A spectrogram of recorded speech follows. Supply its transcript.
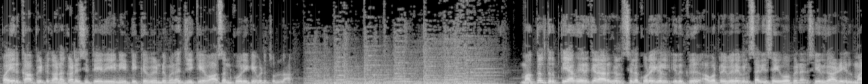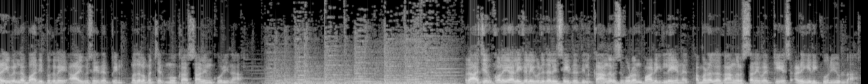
பயிர் காப்பீட்டுக்கான கடைசி தேதியை நீட்டிக்க வேண்டும் என ஜி கே வாசன் கோரிக்கை விடுத்துள்ளார். மக்கள் திருப்தியாக இருக்கிறார்கள் சில குறைகள் இருக்கு அவற்றை விரைவில் சரி செய்வோம் என சீர்காழியில் மழை வெள்ள பாதிப்புகளை ஆய்வு செய்த பின் முதலமைச்சர் மு க ஸ்டாலின் கூறினார். ராஜீவ் கொலையாளிகளை விடுதலை செய்ததில் காங்கிரசுக்கு உடன்பாடு இல்லை என தமிழக காங்கிரஸ் தலைவர் கே எஸ் அழகிரி கூறியுள்ளார்.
